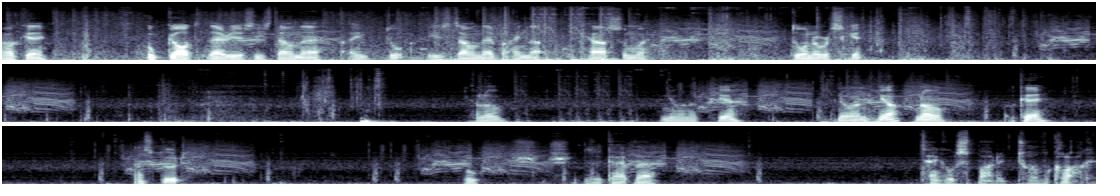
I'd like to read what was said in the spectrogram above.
okay. Oh god, there he is, he's down there. I don't he's down there behind that car somewhere. Don't wanna risk it. Hello? Anyone up here? Anyone here? No. Okay. That's good. Oh, there's a guy up there. Tango spotted, 12 o'clock.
